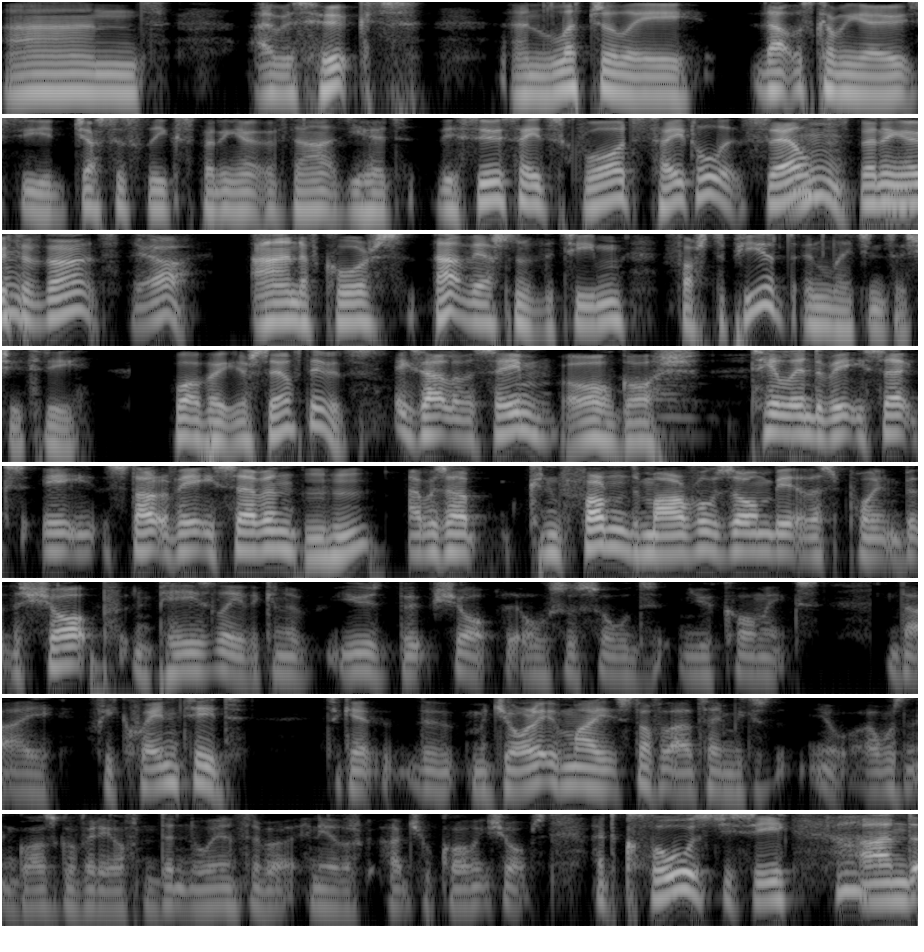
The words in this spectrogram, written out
And I was hooked, and literally. That was coming out. You had Justice League spinning out of that. You had the Suicide Squad title itself Mm, spinning out mhm. of that. Yeah. And of course, that version of the team first appeared in Legends issue 3. What about yourself, David? Exactly the same. Oh, gosh. Tail end of 86, 80, start of 87. Mm-hmm. I was a confirmed Marvel zombie at this point, but the shop in Paisley, the kind of used book shop that also sold new comics that I frequented to get the majority of my stuff at that time because you know I wasn't in Glasgow very often, didn't know anything about any other actual comic shops, had closed, you see, and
